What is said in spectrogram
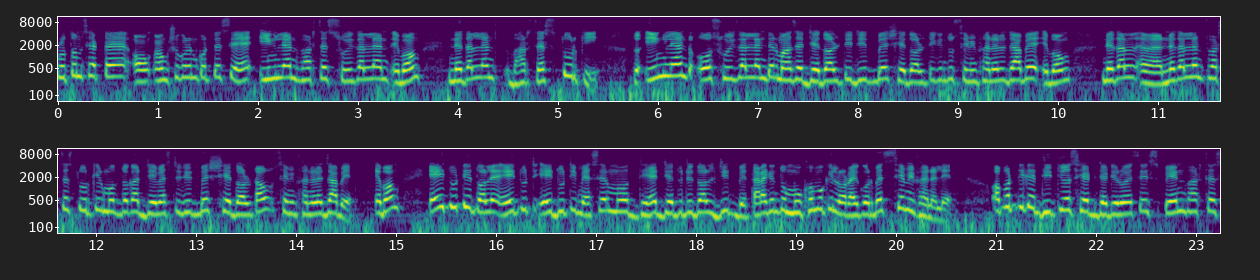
প্রথম সেটে অংশগ্রহণ করতেছে ইংল্যান্ড ভার্সেস সুইজারল্যান্ড এবং নেদারল্যান্ডস ভার্সেস তুর্কি। তো ইংল্যান্ড ও সুইজারল্যান্ডের মাঝে যে দলটি জিতবে, সে দলটি কিন্তু সেমিফাইনালে যাবে এবং নেদার নেদারল্যান্ডস ভার্সেস তুর্কির মধ্যকার যে ম্যাচটি জিতবে, সে দলটাও সেমিফাইনালে যাবে। এবং এই দুটি দলে, এই দুটি এই দুটি ম্যাচের মধ্যে যে দুটি দল জিতবে, তারা কিন্তু মুখোমুখি লড়াই করবে সেমিফাইনালে। অপরদিকে দ্বিতীয় সেট যেটি রয়েছে, স্পেন ভার্সেস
